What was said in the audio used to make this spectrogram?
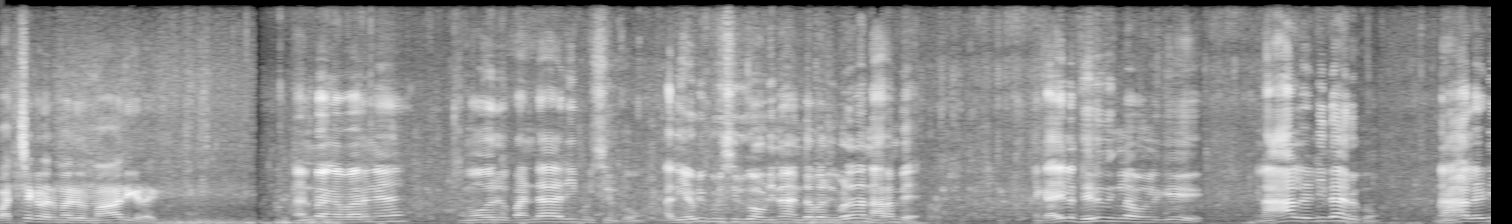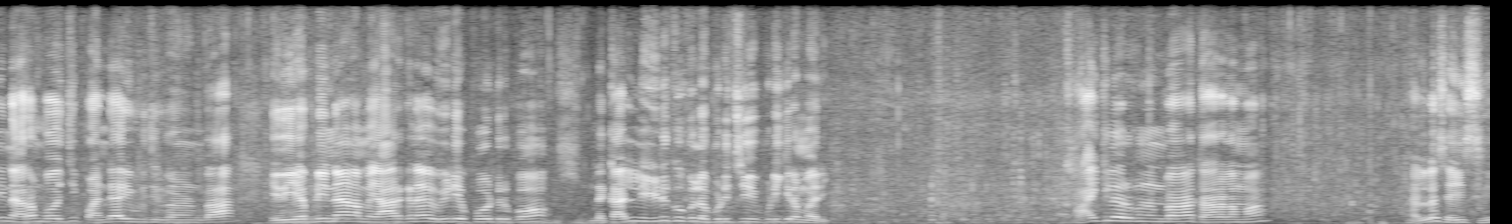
பச்சை கலர் மாதிரி ஒரு மாதிரி கிடக்கு. நண்பாங்க பாருங்கள் நம்ம ஒரு பண்டாரி பிடிச்சிருக்கோம். அது எப்படி பிடிச்சிருக்கோம் அப்படின்னா இந்த பாருங்க இவ்வளோ தான் நரம்பே. என் கையில் தெரியுதுங்களா உங்களுக்கு? நாலு அடி தான் இருக்கும். நாலடி நரம்பு வச்சு பண்டாரி பிடிச்சிருக்கோம் இது எப்படின்னா நம்ம யாருக்கனவே வீடியோ போட்டிருப்போம். இந்த கல் இடுக்குக்குள்ளே பிடிச்சி பிடிக்கிற மாதிரி. காய்க்கில் இருக்கணும்பா தாராளமாக நல்ல சைஸு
